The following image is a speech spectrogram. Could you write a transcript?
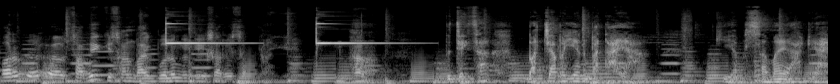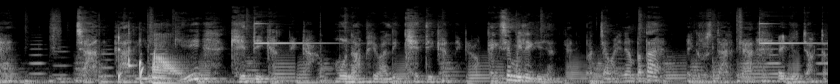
और सभी किसान भाई बोलेंगे कि सर्विस अपनाइए। हाँ। तो जैसा बच्चा भैया ने बताया कि अब समय आ गया है जानकारी लेके खेती करने का, मुनाफे वाली खेती करने का। कैसे मिलेगी जानकारी? बच्चा भाई ने बताया एग्रो स्टार का एग्री डॉक्टर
